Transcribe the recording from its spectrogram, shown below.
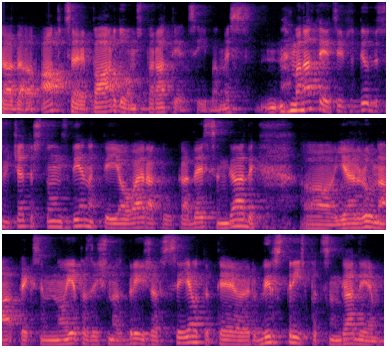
tāda apcere pārdomas par attiecībām. Es, man attiecības ir 24 stundas diennaktī jau vairāk kā 10 gadi. Uh, ja runā teiksim, no iepazīšanās brīža ar sievu, tad tie jau ir virs 13 gadiem.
